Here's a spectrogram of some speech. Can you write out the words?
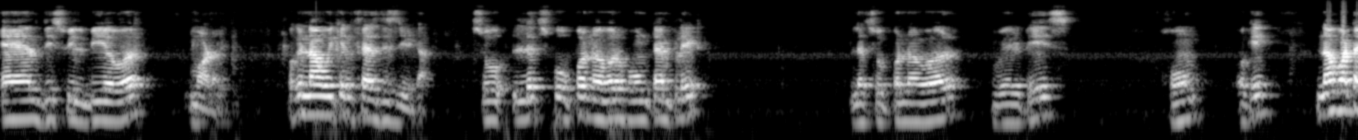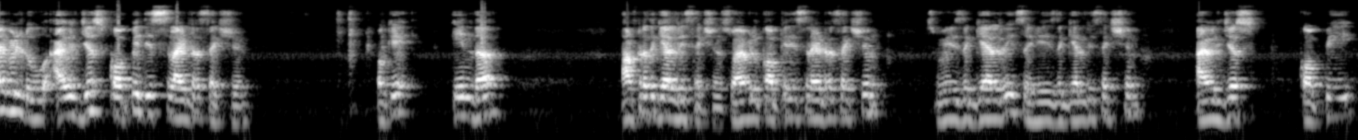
and this will be our model. Okay now we can fetch this data. So let's open our home template. Let's open our where it is home. Okay now what i will do i will just copy this slider section okay in the after the gallery section. So i will copy this slider section so here is the gallery so here is the gallery section. I will just copy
